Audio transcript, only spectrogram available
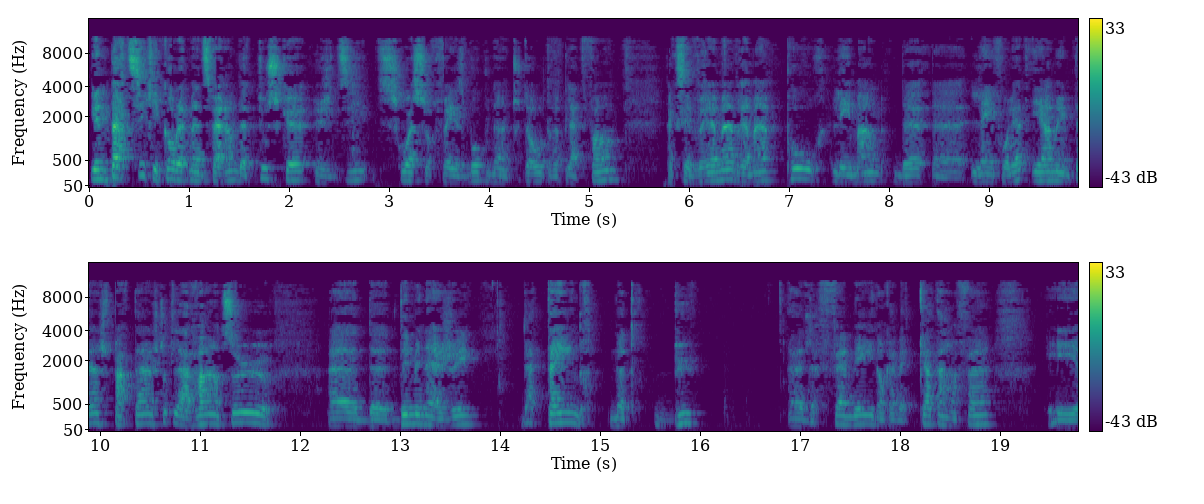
Il y a une partie qui est complètement différente de tout ce que je dis, soit sur Facebook ou dans toute autre plateforme. C'est vraiment, vraiment pour les membres de euh, l'infolette. Et en même temps, je partage toute l'aventure euh, de déménager, d'atteindre notre but euh, de famille, donc avec quatre enfants, et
